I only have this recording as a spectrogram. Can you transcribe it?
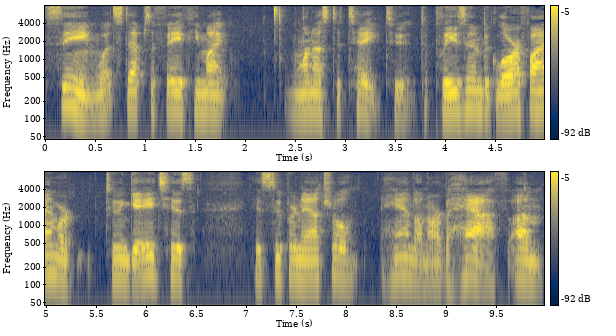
seeing what steps of faith He might want us to take to, to please Him, to glorify Him, or to engage his his supernatural hand on our behalf. Um,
